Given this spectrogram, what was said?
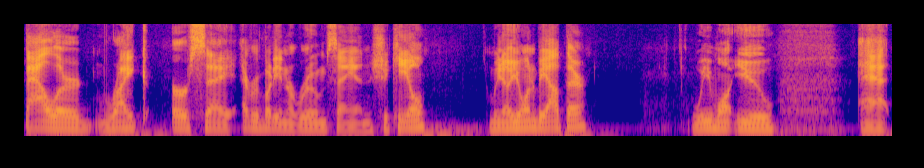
Ballard, Reich, Irsay, everybody in a room saying, Shaquille, we know you want to be out there. We want you at,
